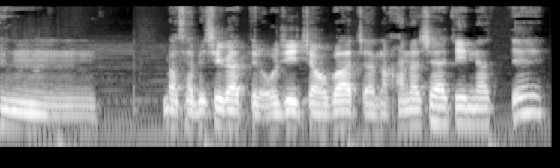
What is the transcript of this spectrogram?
うん、まあ寂しがってるおじいちゃんおばあちゃんの話し相手になって、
